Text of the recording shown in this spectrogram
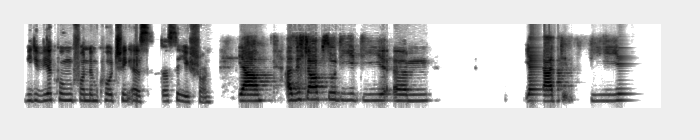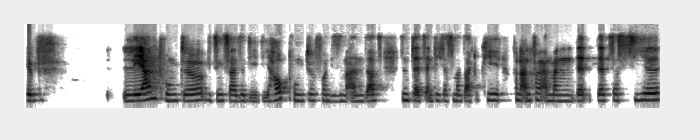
wie die Wirkung von dem Coaching ist. Das sehe ich schon. Ja, also ich glaube so die, die, ähm, ja, die, die Lernpunkte beziehungsweise die, die Hauptpunkte von diesem Ansatz sind letztendlich, dass man sagt, okay, von Anfang an, man setzt das Ziel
